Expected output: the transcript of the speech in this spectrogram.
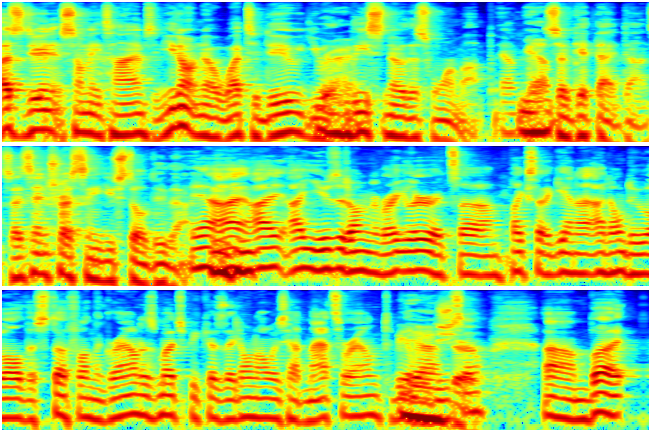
us doing it so many times, if you don't know what to do, you at least know this warm up. Yep. So get that done. So it's interesting you still do that. Yeah, I, I, I use it on the regular. It's uh, like I said again, I, I don't do all the stuff on the ground as much because they don't always have mats around to be able Yeah. to do Sure. so. Um, but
